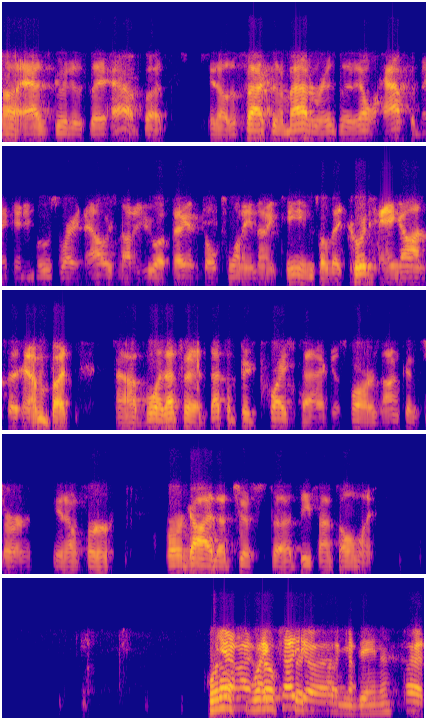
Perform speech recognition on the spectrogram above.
uh, as good as they have. But you know, the fact of the matter is they don't have to make any moves right now. He's not a UFA until 2019, so they could hang on to him. But uh, boy, that's a that's a big price tag as far as I'm concerned. You know, for for a guy that's just uh, defense only. What Yeah, else? I- what I else tell you, out uh, you, Dana? Go ahead.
